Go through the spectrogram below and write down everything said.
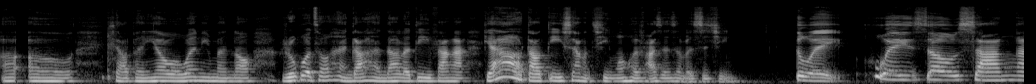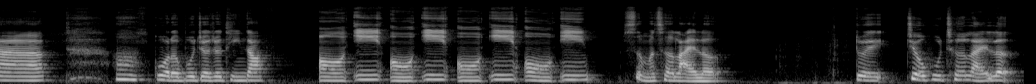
了。哦哦。小朋友，我问你们哦，如果从很高很高的地方啊掉到地上，请问会发生什么事情？对，会受伤啊！啊，过了不久就听到哦一哦一哦一哦一，什么车来了？对，救护车来了，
